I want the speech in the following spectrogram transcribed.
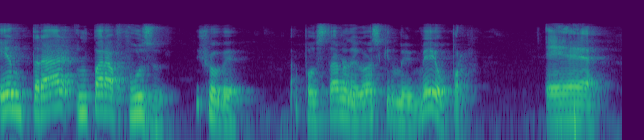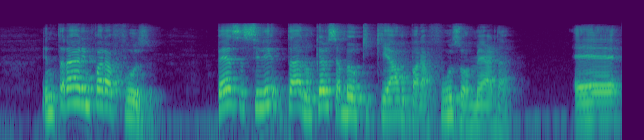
entrar em parafuso? Deixa eu ver. Apostar no negócio aqui no meu e-mail. É. Entrar em parafuso. Peça cilindro. Tá, não quero saber o que, que é um parafuso, ou merda é,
